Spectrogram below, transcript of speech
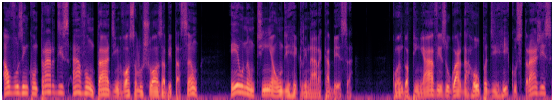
ao vos encontrardes à vontade em vossa luxuosa habitação, eu não tinha onde reclinar a cabeça. Quando apinháveis o guarda-roupa de ricos trajes,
